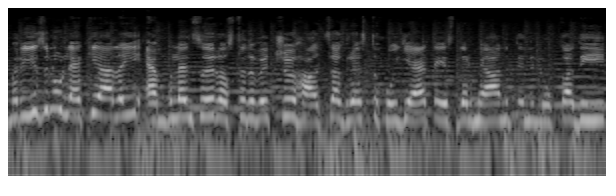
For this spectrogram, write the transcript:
ਮਰੀਜ਼ ਨੂੰ ਲੈ ਕੇ ਆ ਰਹੀ ਐਂਬੂਲੈਂਸ ਰਸਤੇ ਦੇ ਵਿੱਚ ਹਾਦਸਾਗ੍ਰਸਤ ਹੋਈ ਹੈ ਤੇ ਇਸ ਦਰਮਿਆਨ ਤਿੰਨ ਲੋਕਾਂ ਦੀ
